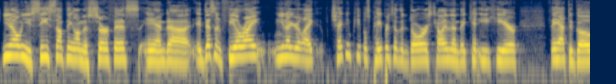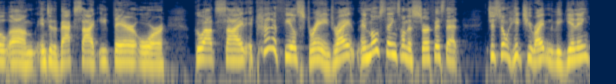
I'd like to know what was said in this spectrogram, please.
You know, when you see something on the surface and uh, it doesn't feel right, you know, you're like checking people's papers at the doors, telling them they can't eat here, they have to go um, into the backside, eat there, or go outside, it kind of feels strange, right? And most things on the surface that just don't hit you right in the beginning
